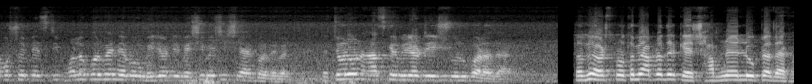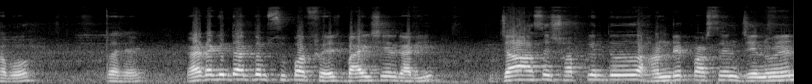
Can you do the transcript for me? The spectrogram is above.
অবশ্যই পেজটি ফলো করবেন এবং ভিডিওটি বেশি বেশি শেয়ার করে দেবেন। তো চলুন, আজকের ভিডিওটি শুরু করা যাক। তো ভিউয়ার্স প্রথমে আপনাদেরকে সামনের লুকটা দেখাবো। দেখেন, গাড়িটা কিন্তু একদম সুপার ফ্রেশ বাইশের গাড়ি। যা আছে সব কিন্তু হান্ড্রেড পারসেন্ট জেনুয়েন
